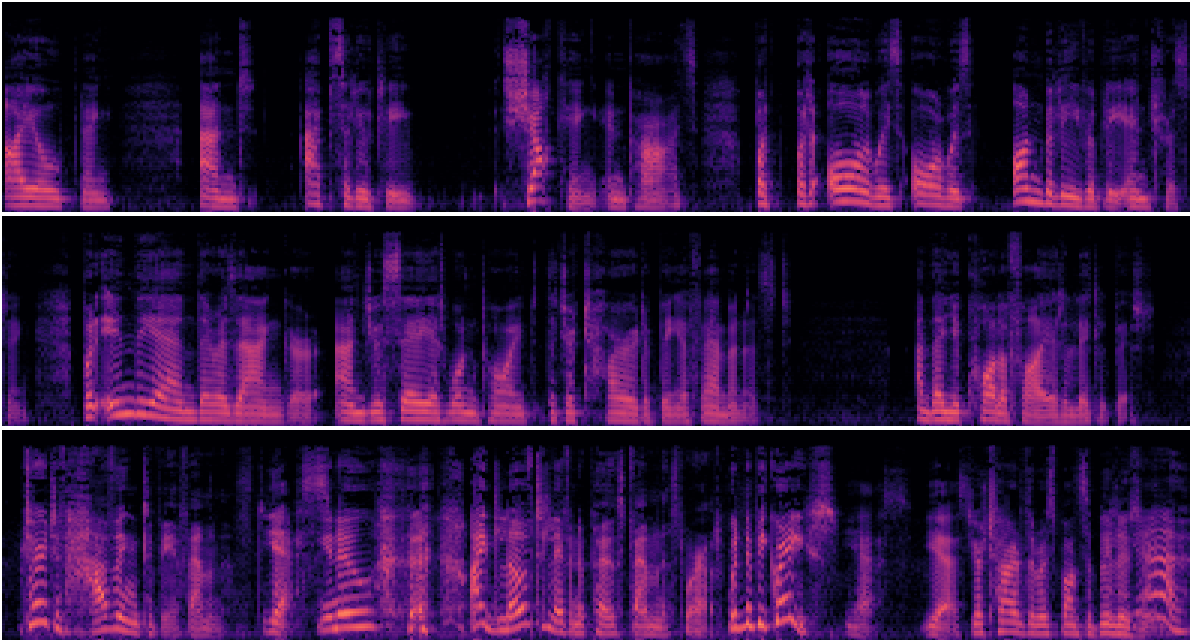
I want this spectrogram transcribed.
eye opening and absolutely shocking in parts, but, but always, always unbelievably interesting. But in the end, there is anger, and you say at one point that you're tired of being a feminist, and then you qualify it a little bit. I'm tired of having to be a feminist. Yes. You know, I'd love to live in a post feminist world. Wouldn't it be great? Yes, yes. You're tired of the responsibility. Yeah.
